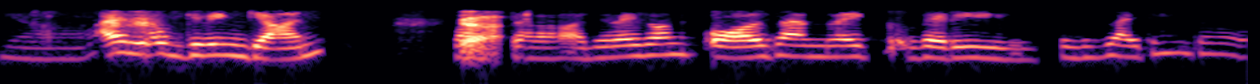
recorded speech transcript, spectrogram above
Yeah, I love giving gyan, Yeah. but uh, otherwise on calls I'm like very. So this is I think the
